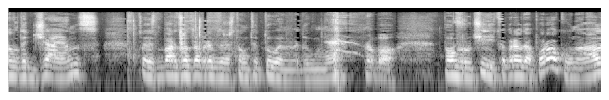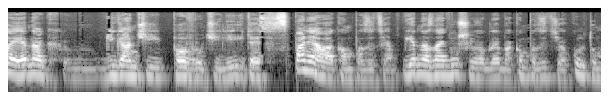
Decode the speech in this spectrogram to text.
of the Giants, co jest bardzo dobrym zresztą tytułem według mnie, no bo powrócili, to prawda po roku, no ale jednak giganci powrócili i to jest wspaniała kompozycja. Jedna z najdłuższych w ogóle chyba kompozycji Okultum,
